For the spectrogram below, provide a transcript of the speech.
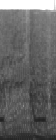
with me.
